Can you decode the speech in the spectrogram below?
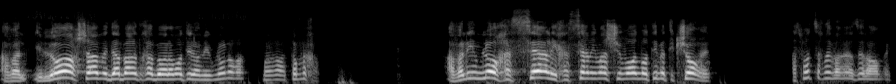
אבל היא לא עכשיו מדברת איתך בעולמות עילונים, לא נורא, מה רע, טוב לך. אבל אם לא, חסר לי, חסר לי משהו מאוד מהותי בתקשורת, אז פה צריך לברר את זה לעומק.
